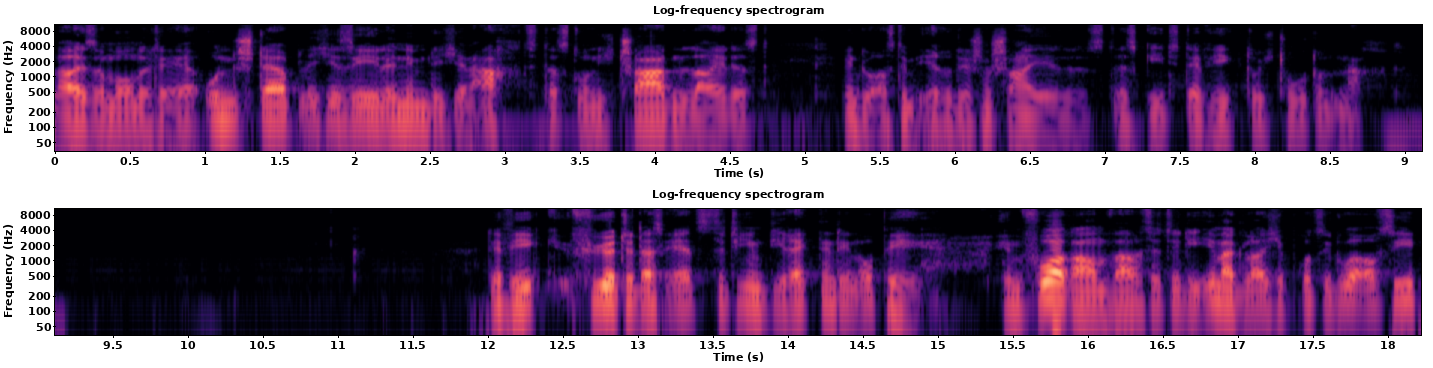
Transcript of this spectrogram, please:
Leise murmelte er, unsterbliche Seele, nimm dich in Acht, dass du nicht Schaden leidest, wenn du aus dem Irdischen scheidest. Es geht der Weg durch Tod und Nacht. Der Weg führte das Ärzteteam direkt in den OP. Im Vorraum wartete die immer gleiche Prozedur auf sie,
